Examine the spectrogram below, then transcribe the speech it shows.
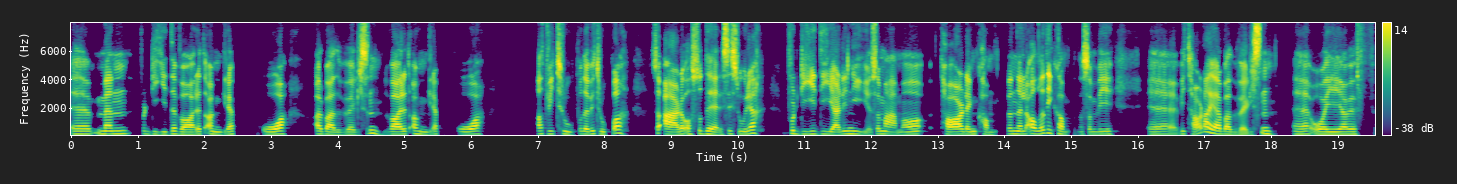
Eh, Men fordi det var et angrep på arbeiderbevegelsen, det var et angrep på at vi tror på det vi tror på, så er det også deres historie. Fordi de er de nye som er med og tar den kampen, eller alle de kampene som vi, eh, vi tar da i arbeiderbevegelsen, eh, og i AUF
